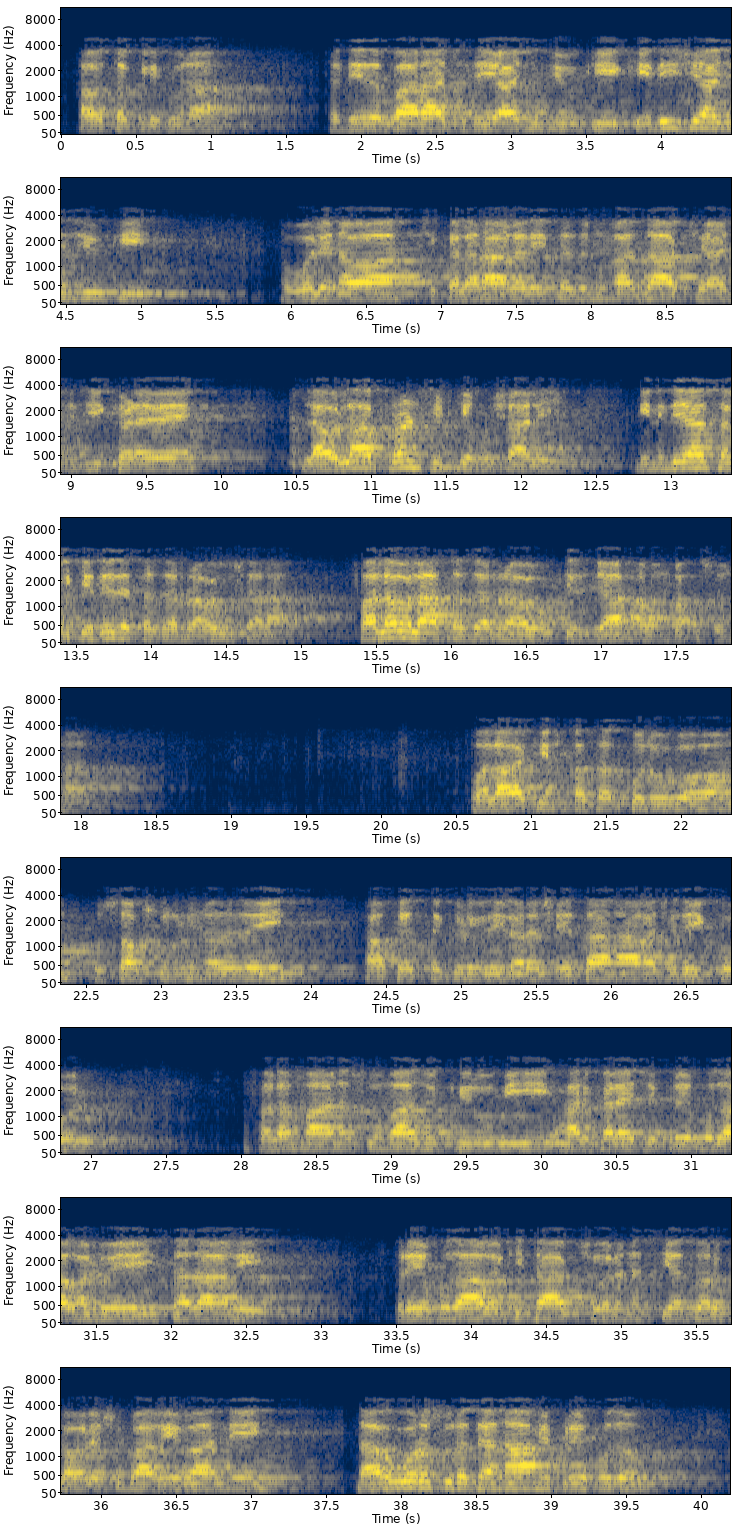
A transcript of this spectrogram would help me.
او تکلیفونه د دې لپاره چې دی عاجز یو کی کې دې شي عاجز یو کی ولې نو چې کله راغلی ته زموږ عذاب چې عاجزي کړې وې لولا فرنٹ سیټ کې خوشحالي ګینه دې اصل کې دې تزرعو سره فلولا تزرعو اذ جاءهم باسنا ولكن قصد قلوبهم وصف شجرون لدي او خسته کړی دی لره شیطان هغه چې دی کول فلما نسو ما ذکرو به هر کله چې پر خدا غلوې ایستا داغه پر خدا غ کتاب چول نصیحت ور کول شو باغی باندې دا وګوره سورته انعام پر خدا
